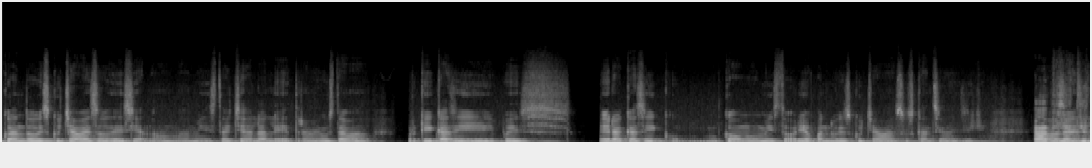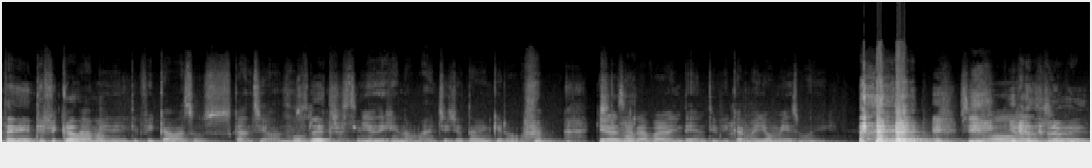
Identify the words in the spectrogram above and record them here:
cuando escuchaba eso decía, no mami, está chida la letra, me gustaba. Porque casi, pues, era casi co- como mi historia cuando escuchaba sus canciones. Dije, Ah, No, te sentiste identificado, ah, ¿no? me identificaba sus canciones. Sus letras, sí. Y yo dije, no manches, yo también quiero, quiero Simón. hacer rap para identificarme yo mismo. Dije. Hacer-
